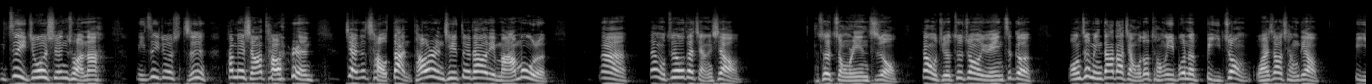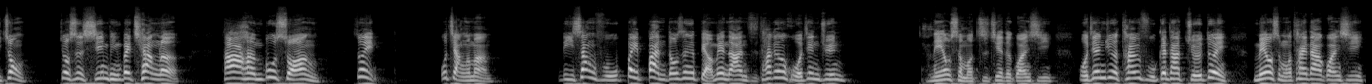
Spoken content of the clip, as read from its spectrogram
你自己就会宣传啦，你自己就只是他没有想到台湾人竟然就炒蛋，台湾人其实对他有点麻木了，那但我最后再讲一下，哦，所以总而言之哦，但我觉得最重要的原因，这个王正明大大讲我都同意，不过呢比重我还是要强调，比重就是习近平被呛了，他很不爽，所以我讲了嘛，李尚福被办都是个表面的案子，他跟火箭军。没有什么直接的关系，火箭军的贪腐跟他绝对没有什么太大关系。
